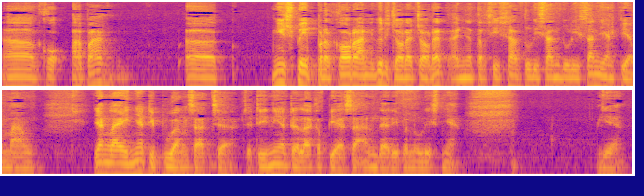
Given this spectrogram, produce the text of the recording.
uh, kok apa uh, newspaper koran itu dicoret-coret hanya tersisa tulisan-tulisan yang dia mau. Yang lainnya dibuang saja. Jadi ini adalah kebiasaan dari penulisnya. Ya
